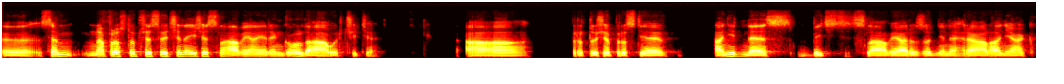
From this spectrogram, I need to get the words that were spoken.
Eh, jsem naprosto přesvědčený, že Slávia jeden gol dá určitě. A protože prostě ani dnes, byť Slávia rozhodně nehrála nějak,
